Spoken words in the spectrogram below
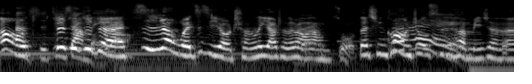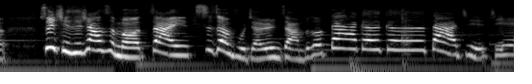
哦对对对对，自认为自己有权利要求对方这样做的情况，就是很明显的。所以其实像什么在市政府捷运站，比如说大哥哥、大姐姐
